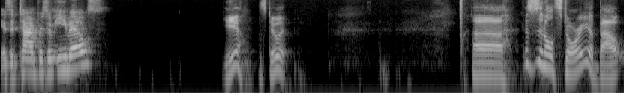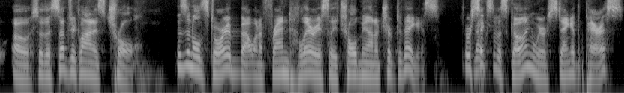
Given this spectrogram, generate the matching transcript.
is it time for some emails? Yeah, let's do it. Uh, this is an old story about. Oh, so the subject line is troll. This is an old story about when a friend hilariously trolled me on a trip to Vegas. There were nice. six of us going, and we were staying at the Paris.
